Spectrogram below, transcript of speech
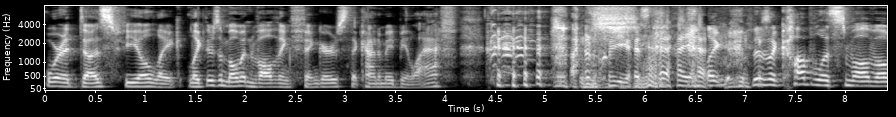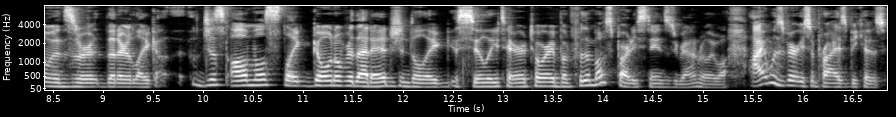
where it does feel like like there's a moment involving fingers that kind of made me laugh. I don't know if you guys like there's a couple of small moments where, that are like just almost like going over that edge into like silly territory, but for the most part he stands his ground really well. I was very surprised because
